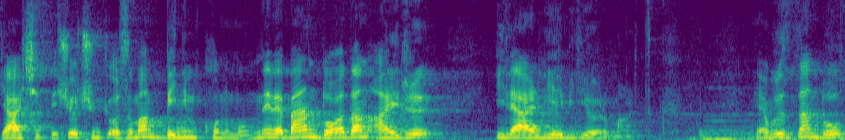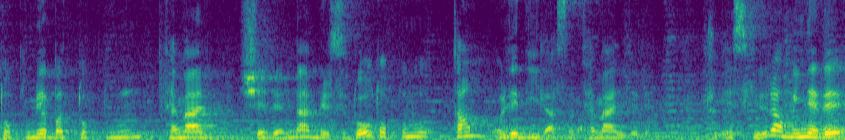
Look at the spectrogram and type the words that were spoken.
gerçekleşiyor. Çünkü o zaman benim konumum ne ve ben doğadan ayrı ilerleyebiliyorum artık. Ya bu yüzden Doğu toplumu ya Batı toplumunun temel şeylerinden birisi. Doğu toplumu tam öyle değil aslında temelleri. Çok eskileri ama yine de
